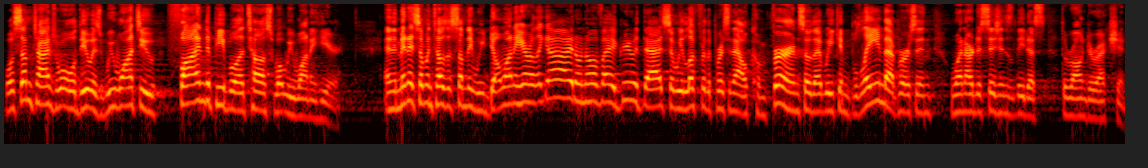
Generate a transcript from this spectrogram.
Well, sometimes what we'll do is we want to find the people that tell us what we want to hear. And the minute someone tells us something we don't want to hear, we're like, oh, I don't know if I agree with that. So we look for the person that will confirm so that we can blame that person when our decisions lead us the wrong direction.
